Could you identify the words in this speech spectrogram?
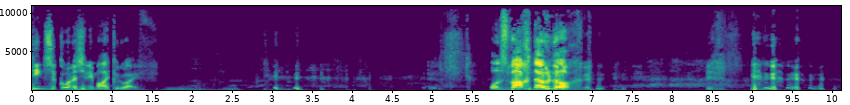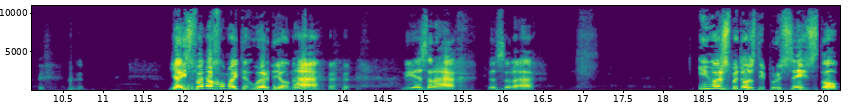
10 sekondes in die microwave. ons wag nou nog. Jy's vinnig om my te oordeel, né? Nee, is reg. Dis reg. Iewers moet ons die proses stop.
